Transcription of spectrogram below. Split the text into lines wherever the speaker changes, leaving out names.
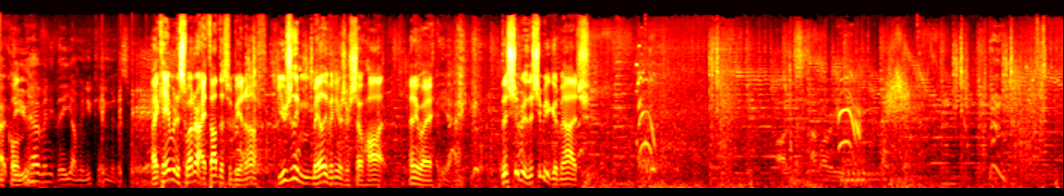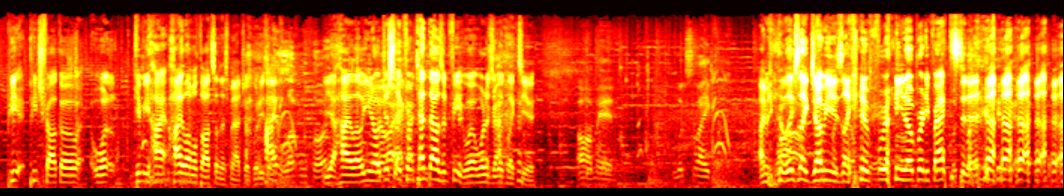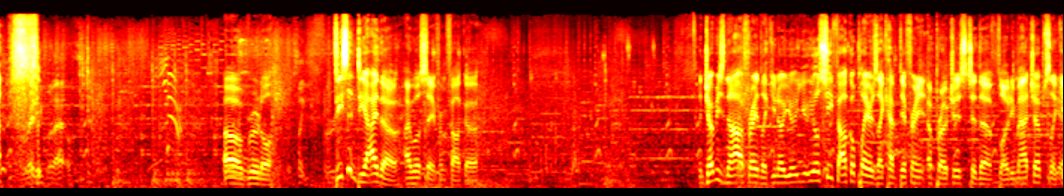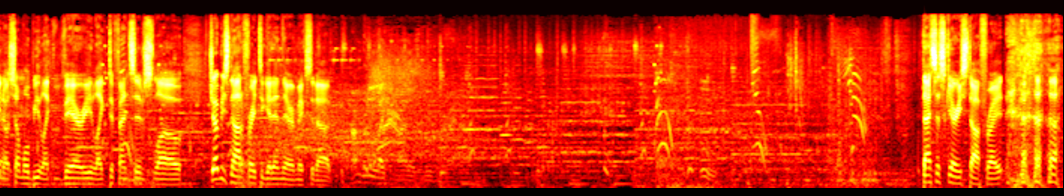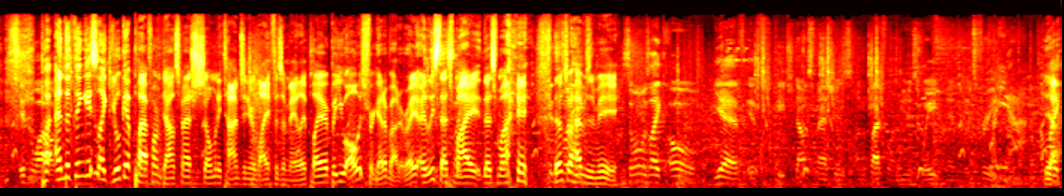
Uh, Do you have anything? I mean, you came in a sweater.
I came in a sweater. I thought this would be enough. Usually melee venues are so hot. Anyway,
Yeah.
this should be this should be a good match.
oh,
Pe Peach Falco, what? Give me high high level thoughts on this matchup. What do you think?
High level thoughts.
Yeah, high level. You know,
No,
just
I
like from
you.
10,000 feet. What, what does it look like to you?
Oh man, looks like
I mean, it looks like Jubby is like,
like
you know, pretty practiced today.
ready for that. one.
Oh, brutal.
Like
Decent DI though, I will say from Falco. And Jubby's not afraid. Like you know, you, you, you'll see Falco players like have different approaches to the floaty matchups. Like you know, some will be like very like defensive, slow. Jubby's not afraid to get in there and mix it up.
I'm really liking Milo's movement right now.
That's the scary stuff, right?
It's wild.
But, and the thing is, like, you'll get platform down smash so many times in your life as a melee player, but you always forget about it, right? At least that's my that's my that's what happens to me.
Someone was like, "Oh, yeah, if, if Peach down smashes on the platform, you just wait and it's free." I'm
Yeah.
like,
